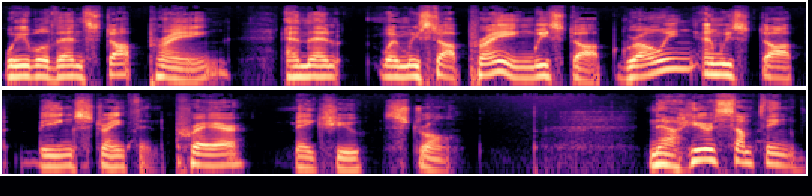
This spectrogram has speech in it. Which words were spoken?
We will then stop praying and then when we stop praying, we stop growing and we stop being strengthened. Prayer makes you strong. Now, here's something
